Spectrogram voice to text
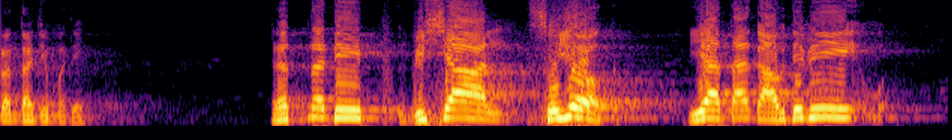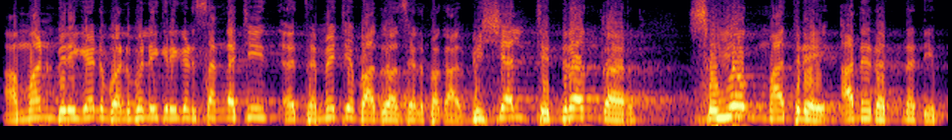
गोलंदाजीमध्ये रत्नदीप विशाल सुयोग ही आता गावदेवी अमन ब्रिगेड वलवली क्रिकेट संघाची जमेची बाजू असेल बघा. विशाल चंद्रंकर सुयोग मात्रे आणि रत्नदीप.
